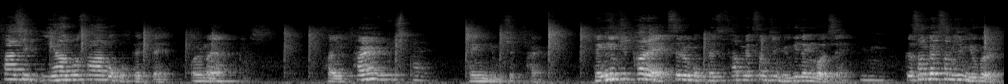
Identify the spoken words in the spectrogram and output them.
42하고 4하고 곱했대 얼마야? 4, 2, 8, 168. 168 168에 x를 곱해서 336이 된 거지 네. 그 336을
